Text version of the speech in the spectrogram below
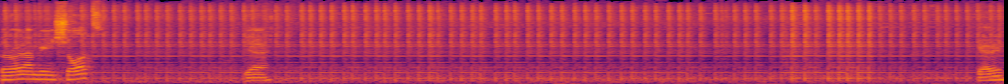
So right i'm being shot? Yeah Okay.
